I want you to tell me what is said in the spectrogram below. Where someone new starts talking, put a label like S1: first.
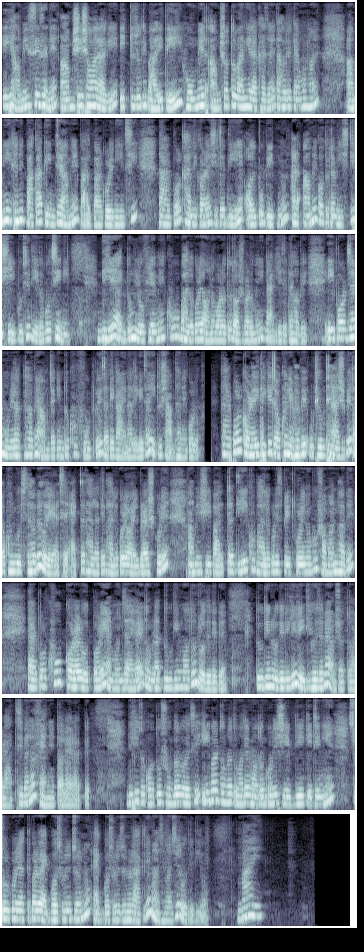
S1: এই আমের সিজনে আম শেষ হওয়ার আগে একটু যদি বাড়িতেই হোমমেড আমসত্ত্ব বানিয়ে রাখা যায়, তাহলে কেমন হয়? আমি এখানে পাকা তিনটে আমের পাল পার করে নিয়েছি। তারপর খালি করায় সেটা দিয়ে অল্প বিট নুন আর আমে কতটা মিষ্টি সেই বুঝে দিয়ে দেবো চিনি। দিয়ে একদম লো ফ্লেমে খুব ভালো করে অনবরত দশ বারো মিনিট নাড়িয়ে যেতে হবে। এই পর্যায়ে মনে রাখতে হবে আমটা কিন্তু খুব ফুটবে যাতে গায়ে না লেগে যায়, একটু সাবধানে করো। তারপর কড়াই থেকে যখন এভাবে উঠে উঠে আসবে, তখন বুঝতে হবে হয়ে গেছে। একটা থালাতে ভালো করে অয়েল ব্রাশ করে আমি সেই পাল্পটা দিয়ে খুব ভালো করে স্প্রেড করে নেব সমানভাবে। তারপর খুব কড়া রোদ পড়ে এমন জায়গায় তোমরা দুদিন মতন রোদে দেবে। দুদিন রোদে দিলেই রেডি হয়ে যাবে আমসত্ত্ব আর রাত্রিবেলা ফ্যানের তলায় রাখবে। দেখেছ কত সুন্দর হয়েছে। এইবার তোমরা তোমাদের মতন করে শেপ দিয়ে কেটে নিয়ে স্টোর করে রাখতে পারো এক বছরের জন্য। এক বছরের জন্য রাখলে মাঝে মাঝে রোদে দিও। বাই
